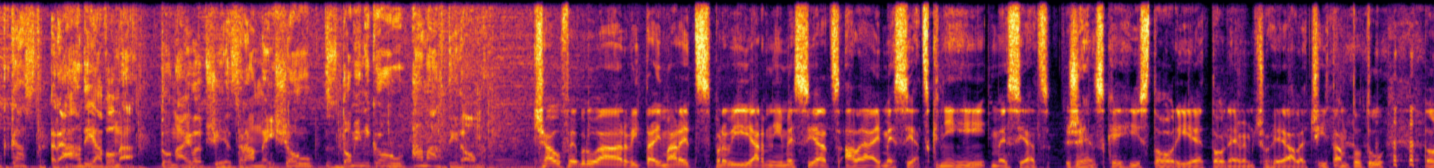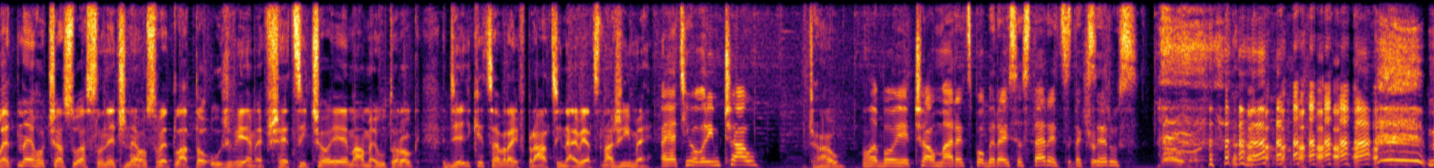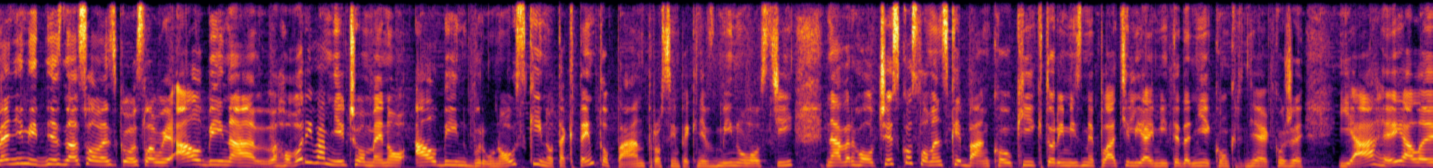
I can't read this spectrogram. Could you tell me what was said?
Podcast Rádia Vlna. To najlepšie z rannej show s Dominikou a Martinom. Čau február, vítaj marec, prvý jarný mesiac, ale aj mesiac knihy, mesiac ženskej histórie, to neviem čo je, ale čítam to tu. Letného času a slnečného svetla, to už vieme všetci čo je, máme útorok, deň keď sa vraj v práci najviac snažíme. A ja ti hovorím čau, Čau. lebo je čau marec, poberaj sa starec, tak, tak čo? serus. Čau. No. Meniny dnes na Slovensku oslavuje Albín a hovorí vám niečo meno Albín Brunovský? No tak tento pán, prosím pekne, v minulosti navrhol československé bankovky, ktorými sme platili aj my, teda nie konkrétne akože ja, hej, ale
